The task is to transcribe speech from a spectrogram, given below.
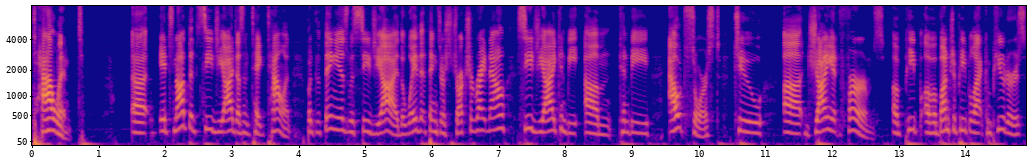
talent. Uh, it's not that CGI doesn't take talent, but the thing is with CGI, the way that things are structured right now, CGI can be um can be outsourced to uh giant firms of people of a bunch of people at computers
